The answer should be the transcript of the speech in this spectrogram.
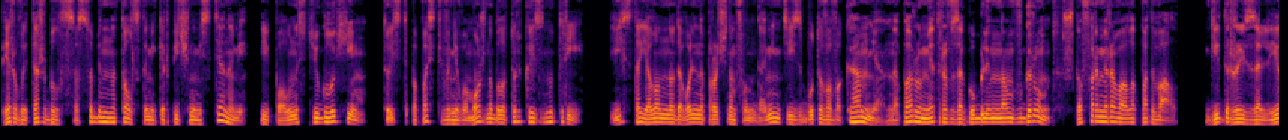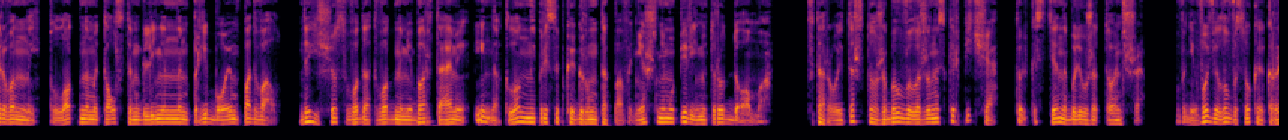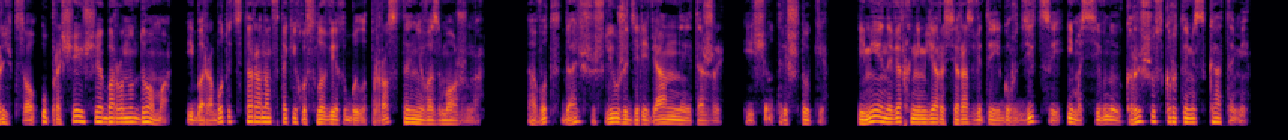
Первый этаж был с особенно толстыми кирпичными стенами и полностью глухим, то есть попасть в него можно было только изнутри, и стоял он на довольно прочном фундаменте из бутового камня на пару метров загубленном в грунт, что формировало подвал. Гидроизолированный, плотным и толстым глиняным прибоем подвал, да еще с водоотводными бортами и наклонной присыпкой грунта по внешнему периметру дома. Второй этаж тоже был выложен из кирпича, только стены были уже тоньше. В него вело высокое крыльцо, упрощающее оборону дома, ибо работать тараном в таких условиях было просто невозможно. А вот дальше шли уже деревянные этажи, еще три штуки. Имея на верхнем ярусе развитые гурдицы и массивную крышу с крутыми скатами.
